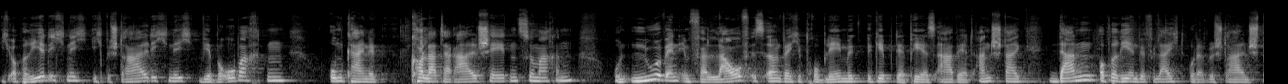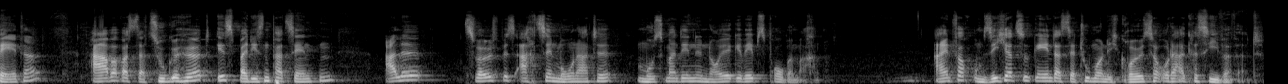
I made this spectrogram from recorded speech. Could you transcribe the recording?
ich operiere dich nicht, ich bestrahle dich nicht, wir beobachten, um keine Kollateralschäden zu machen. Und nur wenn im Verlauf es irgendwelche Probleme gibt, der PSA-Wert ansteigt, dann operieren wir vielleicht oder bestrahlen später. Aber was dazugehört, ist bei diesen Patienten, alle 12 bis 18 Monate muss man denen eine neue Gewebsprobe machen. Einfach um sicher zu gehen, dass der Tumor nicht größer oder aggressiver wird.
